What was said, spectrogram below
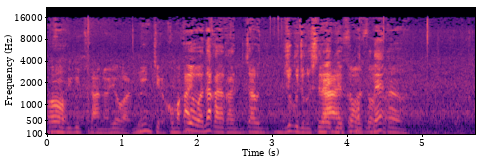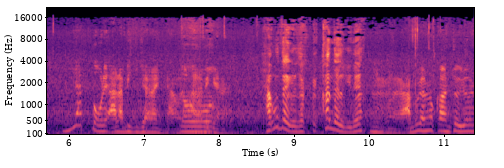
細引きってあの要はミンチが細かい。要はなんかなんかあのジュクジュクしてないっていうそうそうそう。ねやっぱ俺粗挽きじゃないんだ。粗挽きじゃない。歯応えが若干噛んだ時ね。うん、油の感といろいろ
